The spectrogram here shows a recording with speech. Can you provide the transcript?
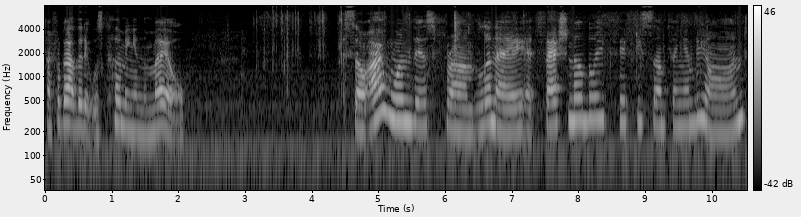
I forgot that it was coming in the mail. So I won this from Lene at Fashionably 50 something and beyond.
